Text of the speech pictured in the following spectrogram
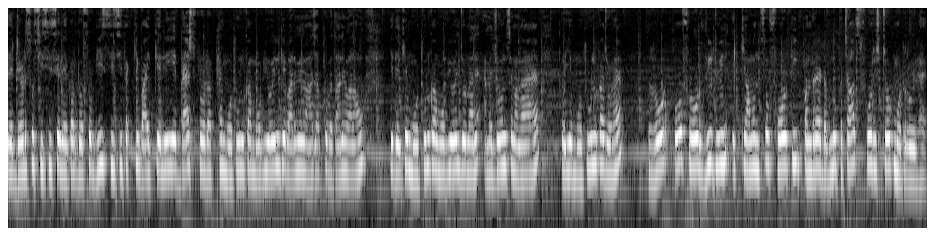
ये डेढ़ सौ सीसी से लेकर 220 सीसी तक की बाइक के लिए ये बेस्ट प्रोडक्ट है मोतूल का मोबी ऑयल के बारे में आज आपको बताने वाला हूँ। ये देखिए मोतूल का मोबी ऑयल जो मैंने अमेजोन से मंगाया है तो ये मोतूल का जो है road off road V twin इक्यावन सौ फोर्टी पंद्रह डब्ल्यू पचास फोर स्ट्रोक मोटर ऑयल है।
